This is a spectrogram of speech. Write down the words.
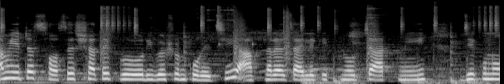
আমি এটা সসের সাথে পরিবেশন করেছি। আপনারা চাইলে কিন্তু চাটনি যে কোনো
